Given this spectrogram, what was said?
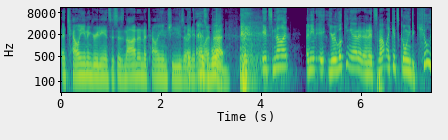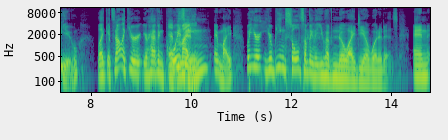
Italian ingredients. This is not an Italian cheese or it anything like wood. that like it's not i mean it, you're looking at it and it's not like it's going to kill you. Like it's not like you're you're having It poison. Might. it might. But you're you're being sold something that you have no idea what it is. And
